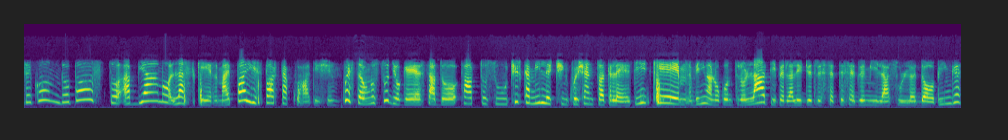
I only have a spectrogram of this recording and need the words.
secondo posto abbiamo la scherma e poi gli sport acquatici. Questo è uno studio che è stato fatto su circa 1500 atleti che venivano controllati per la legge 376-2000 sul doping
